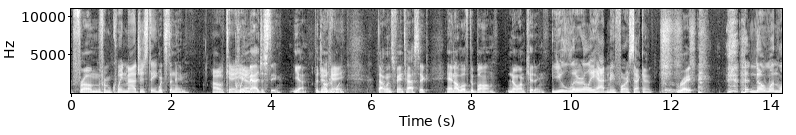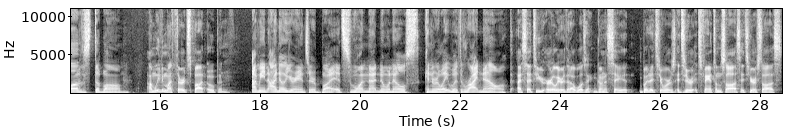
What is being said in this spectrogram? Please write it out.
from, From Queen Majesty. what's the name? Okay. Queen yeah. Majesty. Yeah, the ginger Okay. one. That one's fantastic. And I love the bomb. No, I'm kidding. you literally had me for a second. Right? no one loves the bomb. I'm leaving my third spot open. I mean, I know your answer, but it's one that no one else can relate with right now. I said to you earlier that I wasn't gonna say it, but it's yours. It's your it's Phantom sauce. It's your sauce.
